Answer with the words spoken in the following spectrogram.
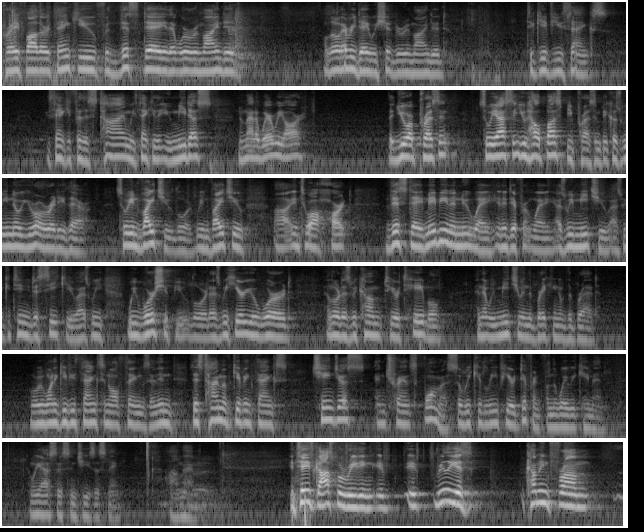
pray, Father. Thank you for this day that we're reminded, although every day we should be reminded, to give you thanks. We thank you for this time. We thank you that you meet us no matter where we are, that you are present. So we ask that you help us be present because we know you're already there. So we invite you, Lord. We invite you uh, into our heart this day, maybe in a new way, in a different way, as we meet you, as we continue to seek you, as we, we worship you, Lord, as we hear your word, and Lord, as we come to your table, and that we meet you in the breaking of the bread. Lord, we want to give you thanks in all things. And in this time of giving thanks, change us and transform us so we could leave here different from the way we came in. And we ask this in Jesus' name. Amen. In today's gospel reading, it, it really is coming from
